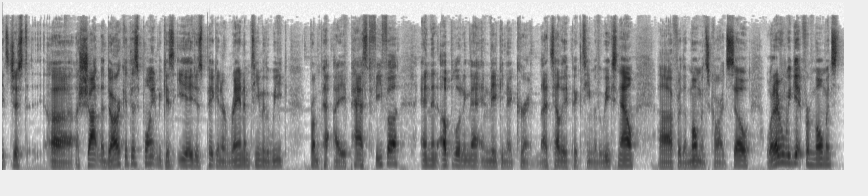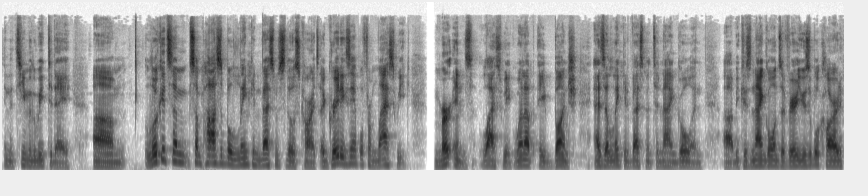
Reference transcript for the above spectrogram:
it's just uh, a shot in the dark at this point because EA just picking a random team of the week from a past FIFA and then uploading that and making it current. That's how they pick team of the weeks now uh, for the moments card. So whatever we get for moments in the team of the week today, um, look at some some possible link investments to those cards. A great example from last week. Mertens last week went up a bunch as a link investment to Nainggolan uh, because Nainggolan's a very usable card.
